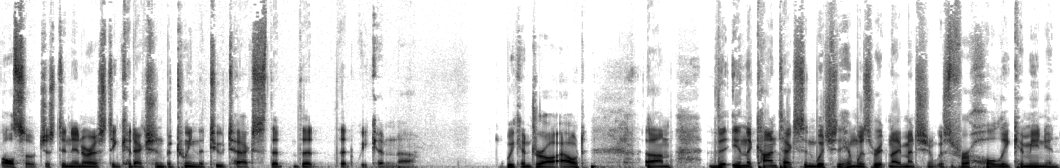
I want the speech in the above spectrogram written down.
also just an interesting connection between the two texts that that that we can uh, we can draw out. Um, the in the context in which the hymn was written, I mentioned it was for Holy Communion.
